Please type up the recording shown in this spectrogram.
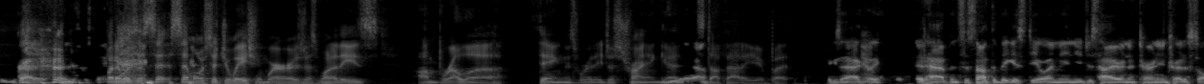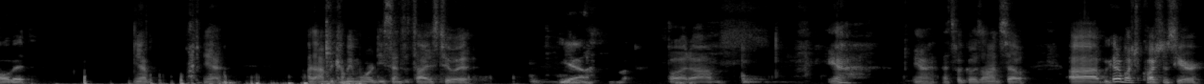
You got it. Interesting. But it was a si- similar situation where it was just one of these umbrella things where they just try and get Yeah. stuff out of you. But Exactly. It happens. It's not the biggest deal. I mean, you just hire an attorney and try to solve it. yeah I- i'm becoming more desensitized to it Yeah. but um yeah yeah that's what goes on so uh we got a bunch of questions here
